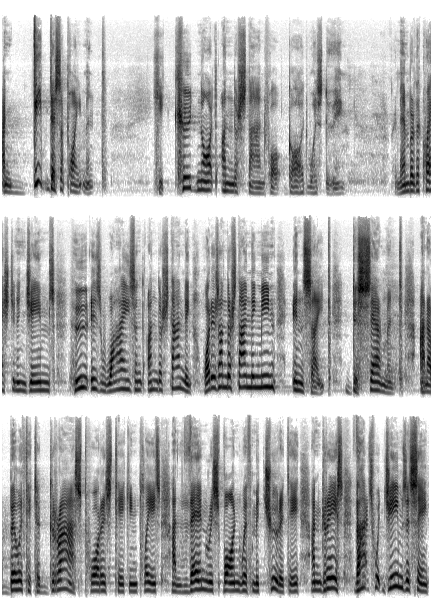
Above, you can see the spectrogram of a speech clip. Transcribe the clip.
and deep disappointment, he could not understand what God was doing. Remember the question in James who is wise and understanding? What does understanding mean? Insight, discernment, an ability to grasp what is taking place and then respond with maturity and grace. That's what James is saying.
